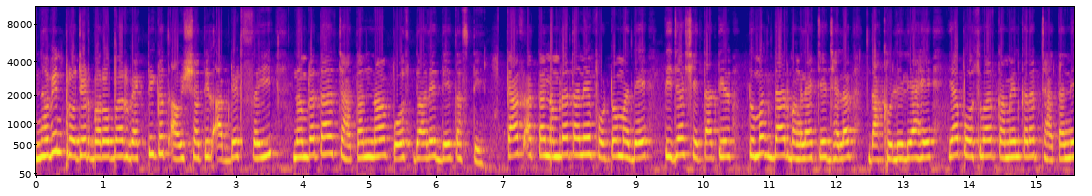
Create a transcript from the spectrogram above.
नवीन प्रोजेक्ट बरोबर व्यक्तिगत आयुष्यातील अपडेट्सही नम्रता चाहत्यांना पोस्टद्वारे देत असते. त्याच आता नम्रताने फोटोमध्ये तिच्या शेतातील टुमकदार बंगल्याचे झलक दाखवलेली आहे. या पोस्टवर कमेंट करत चाहत्यांनी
